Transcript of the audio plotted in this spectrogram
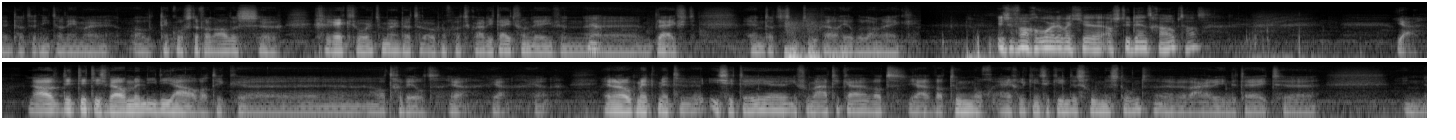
En dat het niet alleen maar al, ten koste van alles gerekt wordt, maar dat er ook nog wat kwaliteit van leven Ja. blijft. En dat is natuurlijk wel heel belangrijk. Is er van geworden wat je als student gehoopt had? Ja, nou, dit, dit is wel mijn ideaal wat ik uh, had gewild. Ja, ja, ja. En dan ook met, met ICT, uh, informatica, wat, ja, wat toen nog eigenlijk in zijn kinderschoenen stond. Uh, we waren in de tijd, in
